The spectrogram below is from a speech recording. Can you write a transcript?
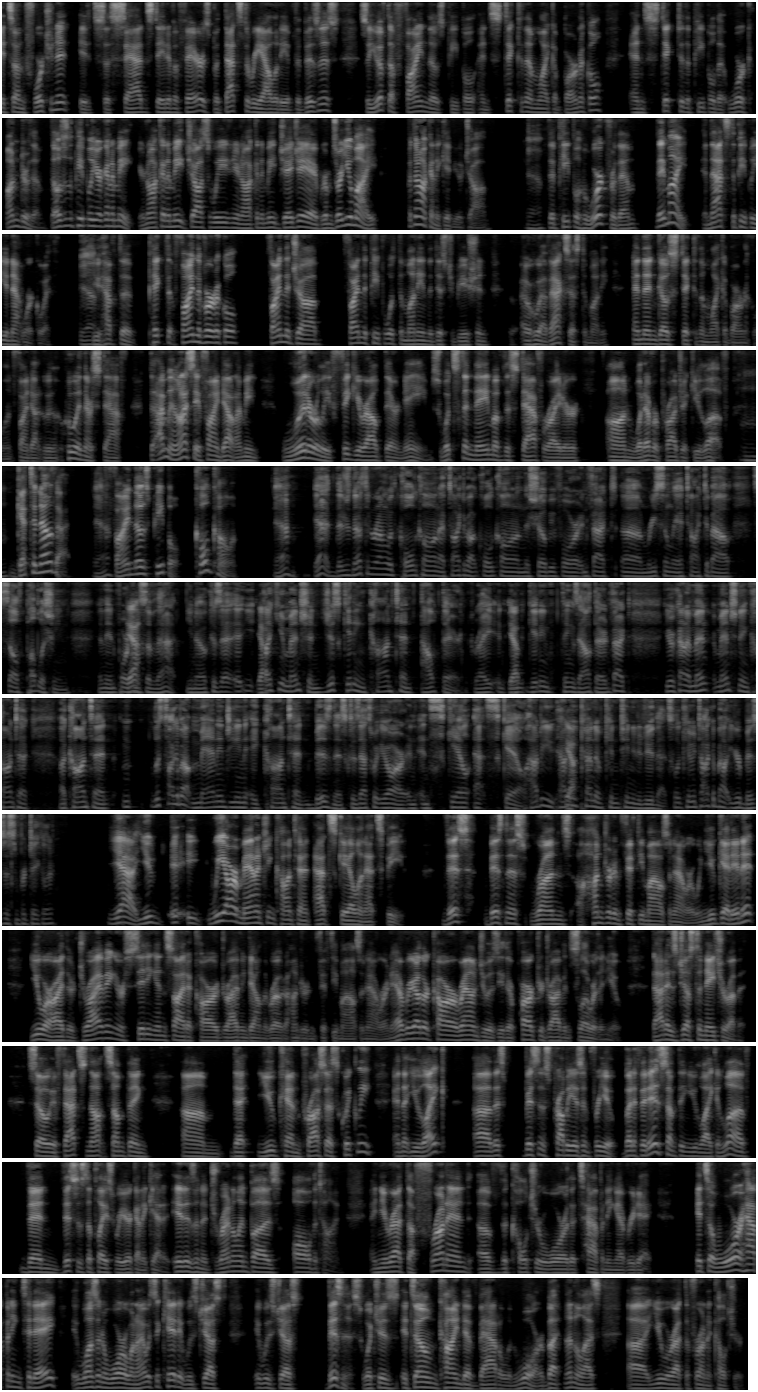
It's unfortunate. It's a sad state of affairs, but that's the reality of the business. So you have to find those people and stick to them like a barnacle and stick to the people that work under them. Those are the people you're going to meet. You're not going to meet Joss Whedon. You're not going to meet J.J. Abrams, or you might, but they're not going to give you a job. Yeah. The people who work for them, they might. And that's the people you network with. Yeah. You have to pick the, find the vertical, find the job, find the people with the money and the distribution or who have access to money, and then go stick to them like a barnacle and find out who, who in their staff I mean, when I say find out, I mean literally figure out their names. What's the name of the staff writer on whatever project you love? Mm-hmm. Get to know that. Yeah. Find those people. Cold call them. Yeah. Yeah. There's nothing wrong with cold calling. I've talked about cold calling on the show before. In fact, um, recently I talked about self publishing and the importance yeah. of that, you know, because uh, yep. like you mentioned, just getting content out there, right? And, yep. and getting things out there. In fact, you're kind of men- mentioning content, uh, content let's talk about managing a content business because that's what you are and, and, scale at scale how do you how yeah. do you kind of continue to do that so can we talk about your business in particular yeah you it, it, we are managing content at scale and at speed this business runs 150 miles an hour when you get in it you are either driving or sitting inside a car driving down the road 150 miles an hour and every other car around you is either parked or driving slower than you that is just the nature of it so if that's not something um, that you can process quickly and that you like, uh, this business probably isn't for you. But if it is something you like and love, then this is the place where you're going to get it. It is an adrenaline buzz all the time. And you're at the front end of the culture war that's happening every day. It's a war happening today. It wasn't a war when I was a kid. It was just, it was just business, which is its own kind of battle and war. But nonetheless, uh, you were at the front of culture.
